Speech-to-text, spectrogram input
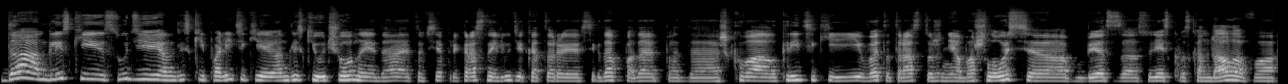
Да, английские судьи, английские политики, английские ученые, да, это все прекрасные люди, которые всегда попадают под а, шквал критики, и в этот раз тоже не обошлось а, без а, судейского скандала в,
